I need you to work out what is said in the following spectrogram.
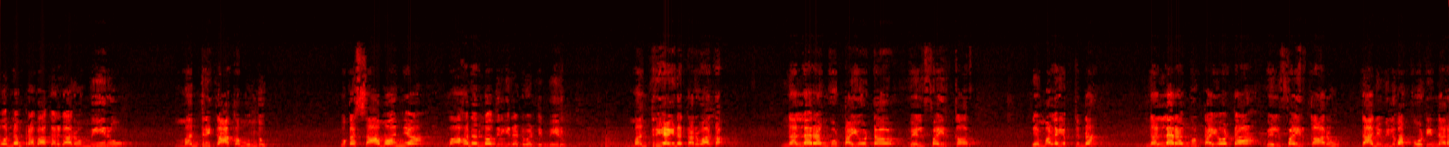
పొన్నం ప్రభాకర్ గారు మీరు మంత్రి కాకముందు ఒక సామాన్య వాహనంలో తిరిగినటువంటి మీరు మంత్రి అయిన తర్వాత నల్ల రంగు టయోటా వెల్ఫైర్ కారు. నేను మళ్ళీ చెప్తున్నా నల్ల రంగు టయోటా వెల్ఫైర్ కారు దాని విలువ కోటిన్నర.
